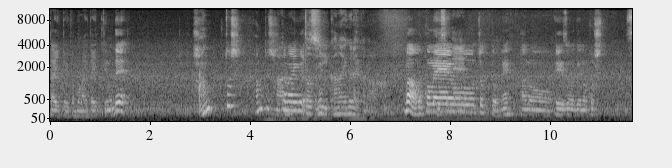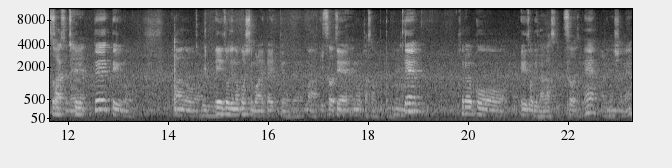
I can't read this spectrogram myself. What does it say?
たいというかもらいたいっていうので半年半年いかないぐらいですかね。半年いかないぐらいかな。まあお米をちょっとねあの映像で残しそうですね。作ってっていうのをあの、映像で残してもらいたいっていうのでまあ行って、農家さんとかに行って、それをこう映像で流すっていうそうですね。ありましたね。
